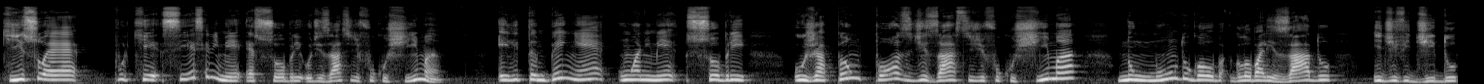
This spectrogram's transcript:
Que isso é porque se esse anime é sobre o desastre de Fukushima, ele também é um anime sobre o Japão pós-desastre de Fukushima num mundo globalizado e dividido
